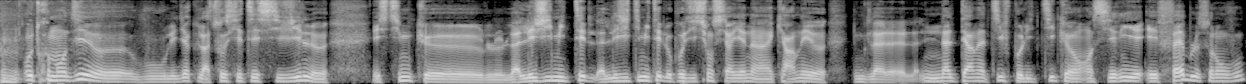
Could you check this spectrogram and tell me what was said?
Hum. Autrement dit, euh, vous voulez dire que la société civile euh, estime que la légitimité, de l'opposition syrienne à incarner une alternative politique en Syrie est faible, selon vous?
